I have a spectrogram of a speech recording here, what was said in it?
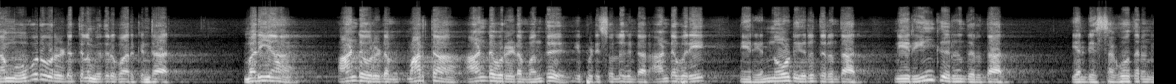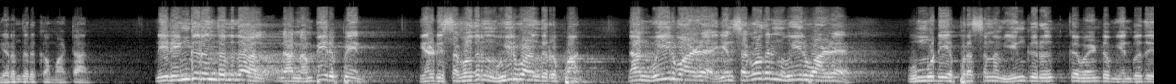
நம் ஒவ்வொரு இடத்திலும் எதிர்பார்க்கின்றார். மரியா ஆண்டவரிடம் மார்த்தா ஆண்டவரிடம் வந்து இப்படி சொல்லுகின்றார். ஆண்டவரே நீர் என்னோடு இருந்திருந்தால் நீர் இங்கு இருந்திருந்தால் என்னுடைய சகோதரன் இறந்திருக்க மாட்டான். நீர் இங்கு இருந்திருந்தால் நான் நம்பியிருப்பேன். என்னுடைய சகோதரன் உயிர் வாழ்ந்திருப்பான். நான் உயிர் வாழ என் சகோதரன் உயிர் வாழ உம்முடைய பிரசன்னம் எங்கு இருக்க வேண்டும் என்பது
